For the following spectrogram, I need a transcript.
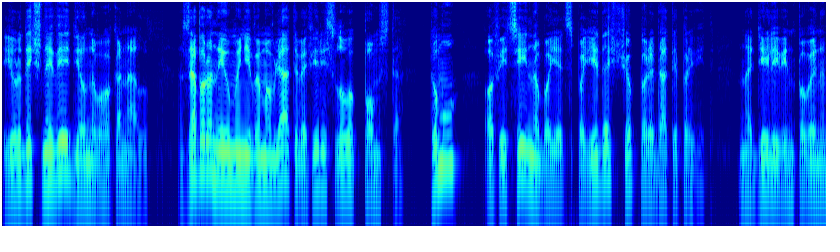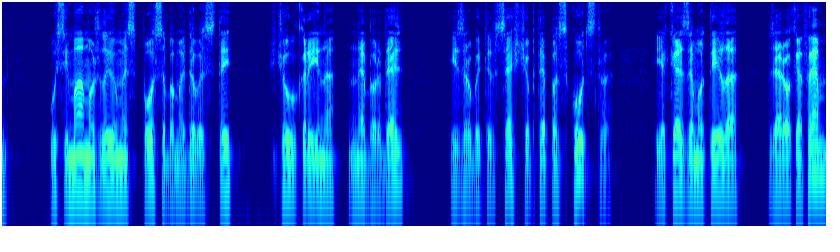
юридичний відділ нового каналу заборонив мені вимовляти в ефірі слово помста. Тому офіційно боєць поїде, щоб передати привіт. На ділі він повинен усіма можливими способами довести, що Україна не бордель, і зробити все, щоб те паскудство, яке замотила ЗРОКФМ,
